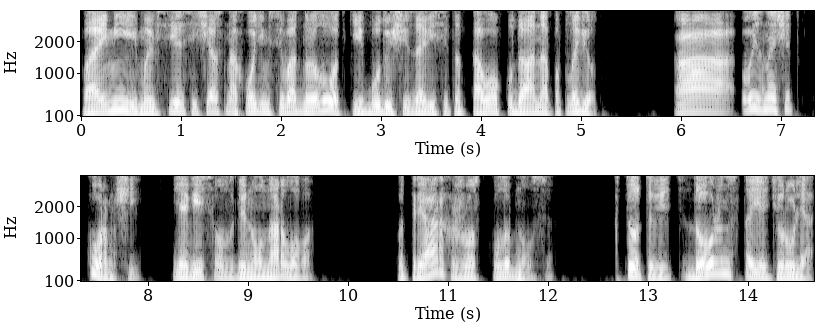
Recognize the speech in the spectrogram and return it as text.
Пойми, мы все сейчас находимся в одной лодке, и будущее зависит от того, куда она поплывет. А вы, значит, кормчий? Я весело взглянул на Орлова. Патриарх жестко улыбнулся. Кто-то ведь должен стоять у руля.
